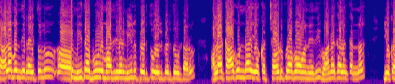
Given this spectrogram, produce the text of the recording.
చాలా మంది రైతులు మిగతా భూముల మాదిరిగా నీళ్ళు పెడుతూ వదిలిపెడుతూ ఉంటారు. అలా కాకుండా ఈ యొక్క చౌడు ప్రభావం అనేది వానాకాలం కన్నా ఈ యొక్క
